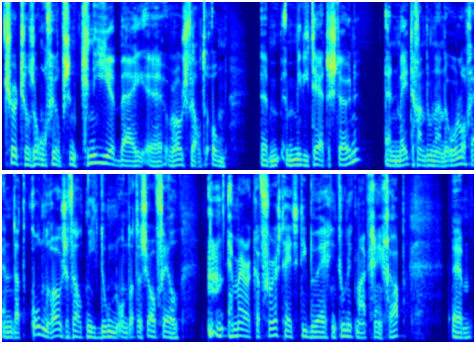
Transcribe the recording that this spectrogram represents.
Churchill zo ongeveer op zijn knieën bij uh, Roosevelt om um, militair te steunen en mee te gaan doen aan de oorlog. En dat kon Roosevelt niet doen, omdat er zoveel. America First heette die beweging toen, ik maak geen grap. Um,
